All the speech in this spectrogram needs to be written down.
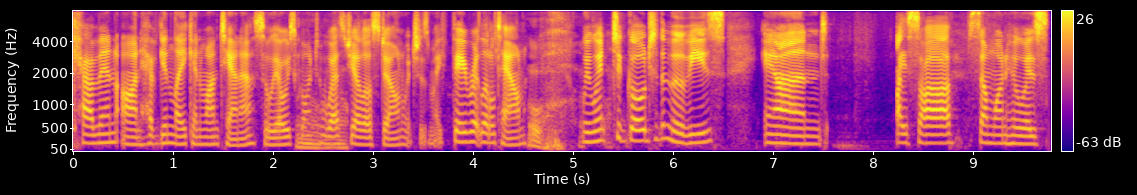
cabin on Hebgen lake in montana. So we always go into west yellowstone which is my favorite little town. Oh, we went to go to the movies and I saw someone who was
